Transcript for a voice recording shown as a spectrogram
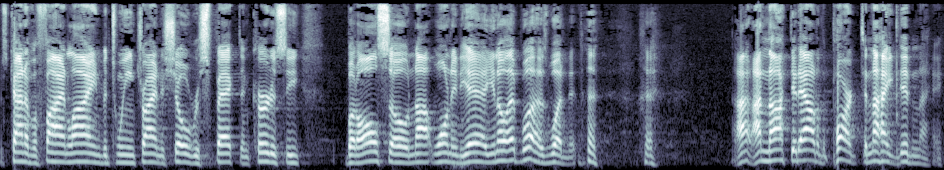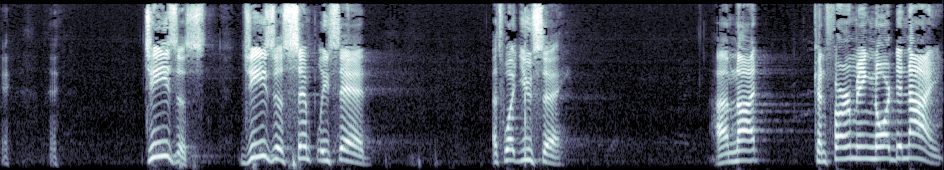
There's kind of a fine line between trying to show respect and courtesy, but also not wanting to, yeah, you know, that was, wasn't it? I, I knocked it out of the park tonight, didn't I? Jesus, Jesus simply said, that's what you say. I'm not confirming nor denying.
